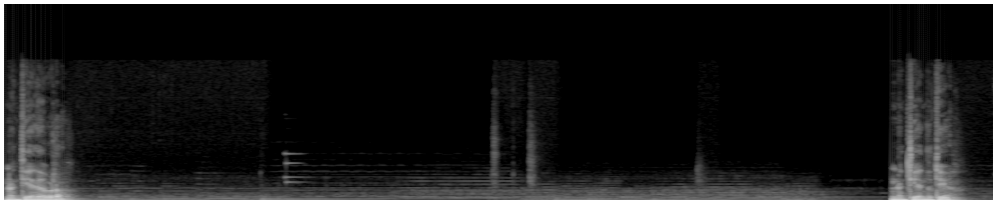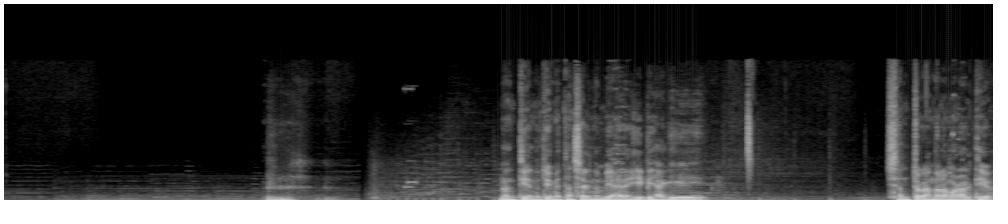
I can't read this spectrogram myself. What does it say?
No entiendo, bro. No entiendo, tío. No entiendo, tío. Me están saliendo un viaje de hippies aquí. Se están tocando la moral, tío.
